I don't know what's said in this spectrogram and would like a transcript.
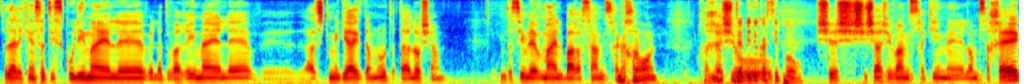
אתה יודע, להיכנס לתסכולים האלה ולדברים האלה, ואז כשמגיעה ההזדמנות, אתה לא שם. אם תשים לב מה אלבר עשה במשחק נכון. האחרון. אחרי שהוא זה בדיוק הסיפור. שש, שישה, שבעה משחקים אה, לא משחק,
